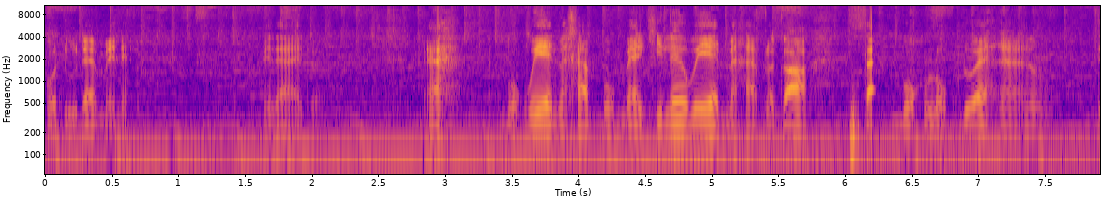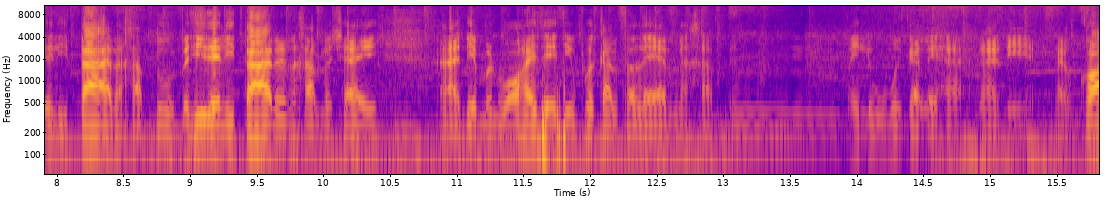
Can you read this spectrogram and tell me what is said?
กดดูได้ไหมเนี่ย ไม่ได้ด้วย อะ บวกเวทนะครับ บวกแมนคิลเลอร์เวทนะครับ แล้วก็บวกหลบด้วยฮะเดลิต้านะครับ ดูดไปที่เดลิต้าด้วยนะครับ แล้วใช้อ่าเดมอนวอลให้เซทิวเพื่อกันสแลนนะครับ ไม่รู้เหมือนกันเลยฮะ งานนี้ แต่ก็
